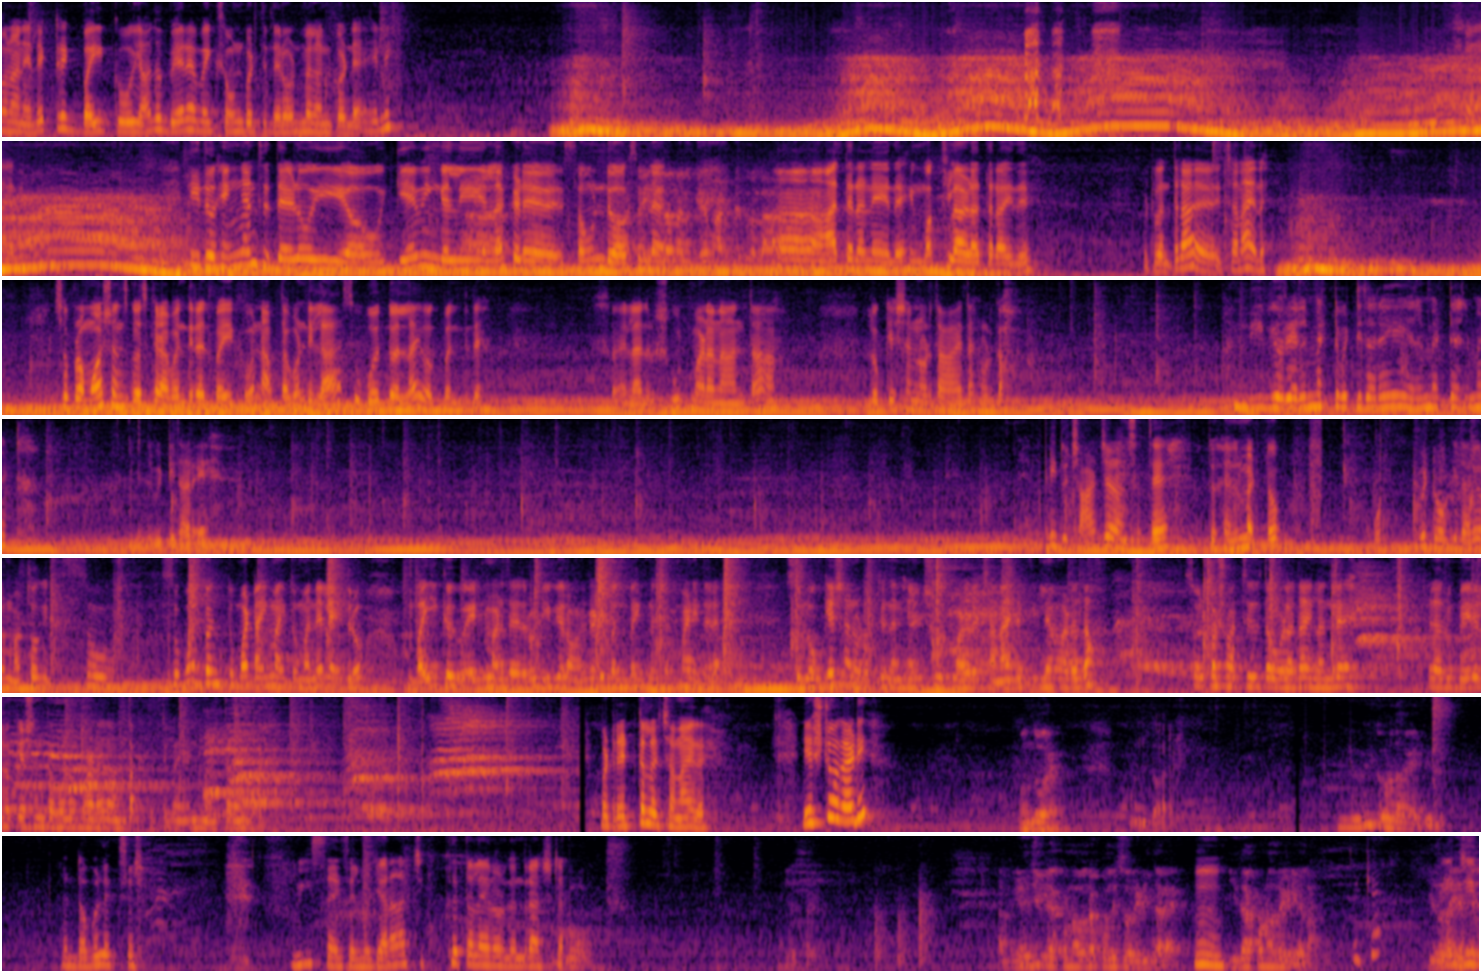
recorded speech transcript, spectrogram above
So ನಾನು electric bike, ಯಾವುದೋ ಬೇರೆ ಬೈಕ್ ಸೌಂಡ್ ಬರ್ತಿದ್ದೆ ರೋಡ್ ಮೇಲೆ ಅಂದ್ಕೊಂಡೆ ಹೇಳಿ. ಇದು ಹೆಂಗೆ ಅನ್ಸುತ್ತೆ ಹೇಳು, ಈ ಗೇಮಿಂಗಲ್ಲಿ ಎಲ್ಲ ಕಡೆ ಸೌಂಡು ಸುಮ್ಮನೆ ಆ ಥರನೇ ಇದೆ. ಹಿಂಗೆ ಮಕ್ಕಳು ಆಡೋ ಥರ ಇದೆ. ಬಟ್ ಒಂಥರ ಚೆನ್ನಾಗಿದೆ. ಸೊ ಪ್ರಮೋಷನ್ಸ್ಗೋಸ್ಕರ ಬಂದಿರೋದು ಬೈಕು ನಾವು ತಗೊಂಡಿಲ್ಲ. ಸುಬೋದ್ದು ಅಲ್ಲ ಇವಾಗ ಬಂದಿದೆ. ಸೊ ಎಲ್ಲಾದರೂ ಶೂಟ್ ಮಾಡೋಣ ಅಂತ ಲೊಕೇಶನ್ ನೋಡ್ತಾ ಇದ್ದ ಹುಡ್ಗ ಇವ್ರು ಹೆಲ್ಮೆಟ್ ಬಿಟ್ಟಿದ್ದಾರೆ ಹೆಲ್ಮೆಟ್ ಹೆಲ್ಮೆಟ್ ಎಲ್ಲಿ ಬಿಟ್ಟಿದ್ದಾರೆ. ಇದು ಚಾರ್ಜರ್ ಅನಿಸುತ್ತೆ. ಇದು ಹೆಲ್ಮೆಟ್ಟು ಬಿಟ್ಟು ಹೋಗಿದ್ದಾರೆ ಇವ್ರು ಮರ್ತೋಗಿದ್ದು ಸೊ ಸುಬೋಧ್ ಬಂದು ತುಂಬ ಟೈಮ್ ಆಯಿತು ಮನೆಯಲ್ಲೇ ಇದ್ದರು ಬೈಕಿಗೆ ವೇಟ್ ಮಾಡ್ತಾಯಿದ್ರು ಡಿ ವಿ ಅವ್ರು ಆಲ್ರೆಡಿ ಬಂದು ಬೈಕ್ನ ಚೆಕ್ ಮಾಡಿದ್ದಾರೆ. ಸೊ ಲೊಕೇಶನ್ ಹುಡುಕ್ತೀನಿ ನಾನು ಹೇಳಿ ಶೂಟ್ ಮಾಡಿದ್ರೆ ಚೆನ್ನಾಗಿರುತ್ತೆ ಇಲ್ಲೇ ಮಾಡೋದಾ? ಸ್ವಲ್ಪ ಶಾರ್ಟ್ಸ್ ಇಲ್ಲಿ ತೊಗೊಳ್ಳೋದಾ ಇಲ್ಲಾಂದರೆ ಎಲ್ಲಾದರೂ ಬೇರೆ ಲೊಕೇಶನ್ ತೊಗೊಂಡು ಮಾಡೋದಾ ಅಂತ ಗೊತ್ತಿಲ್ಲ ಏನು ಮಾಡ್ತಾರೆ ಅಂತ. ಬಟ್ ರೆಡ್ ಕಲರ್ ಚೆನ್ನಾಗಿದೆ. ಎಷ್ಟು ಗಾಡಿ? ಒಂದೂವರೆ. ಒಂದೂವರೆ. Double XL free size helmet ಯಾರನ್ನ ಚಿಕ್ಕ ತಲೆ ಇರೋರ್ಗಂದ್ರೆ ಅಷ್ಟೇ. ಎ ಜಿ ಬಿ ಹಾಕೊಂಡು ಹೋದ್ರೆ ಪೊಲೀಸ್ ಹಿಡಿತಾರೆ. ಹ್ಞೂ ಇದು ಹಾಕೊಂಡು ಹೋದ್ರೆ ಹಿಡಿಯಲ್ಲ ಓಕೆ. ಜಿ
